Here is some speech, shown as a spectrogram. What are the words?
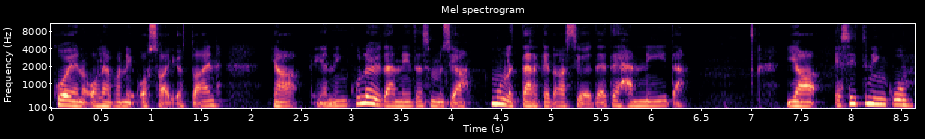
koen olevani osa jotain. Ja, ja niin kuin löytää niitä semmoisia mulle tärkeitä asioita ja tehdä niitä. Ja, ja sitten niin kuin,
